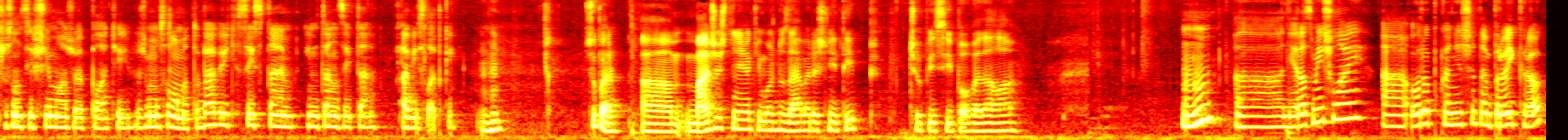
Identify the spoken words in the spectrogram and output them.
čo som si všimla, že platí. Že muselo ma to baviť, systém, intenzita a výsledky. Mm-hmm. Super. A máš ešte nejaký možno záverečný tip, čo by si povedala? Mm, uh, nerozmýšľaj a urob konečne ten prvý krok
